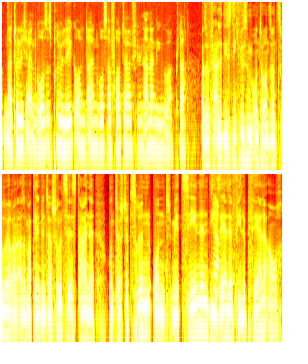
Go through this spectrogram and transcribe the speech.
natürlich ein großes Privileg und ein großer Vorteil vielen anderen gegenüber, klar. Also für alle, die es nicht wissen, unter unseren Zuhörern, also Madeleine Winter-Schulze ist deine Unterstützerin und Mäzenin, die ja. sehr, sehr viele Pferde auch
